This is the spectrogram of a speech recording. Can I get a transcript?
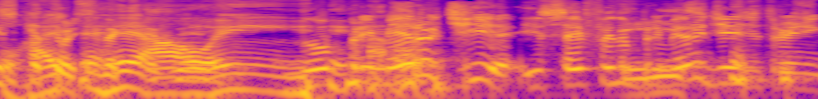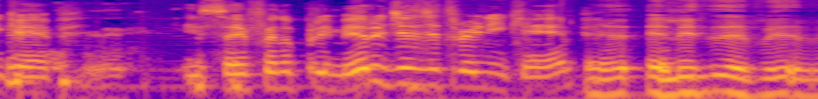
isso o que a é torcida quer real, ver. hein? No primeiro dia, isso aí foi no Isso. primeiro dia de training camp. Isso aí foi no primeiro dia de training camp. Ele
